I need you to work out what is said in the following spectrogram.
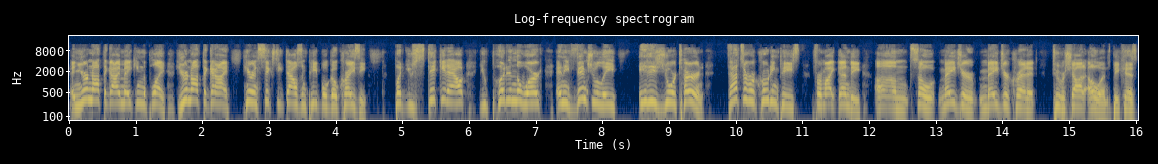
and you're not the guy making the play. You're not the guy hearing 60,000 people go crazy but you stick it out, you put in the work, and eventually it is your turn. That's a recruiting piece for Mike Gundy. Um, so major, major credit to Rashad Owens because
